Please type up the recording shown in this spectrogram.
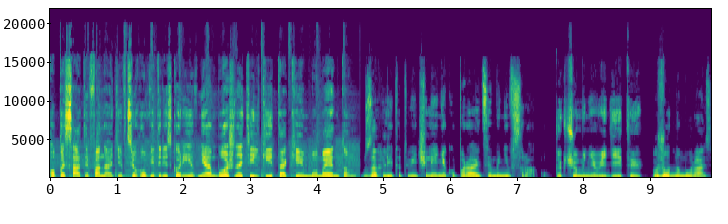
описати фанатів цього відрізку рівня, можна тільки таким моментом. Взагалі-то твій членік упирається мені в сраку. Так що мені відійти? У жодному разі.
